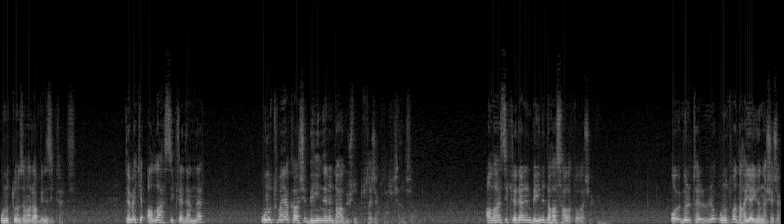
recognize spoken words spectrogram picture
Unuttuğun zaman Rabbini zikret. Demek ki Allah zikredenler unutmaya karşı beyinlerini daha güçlü tutacaklar. İnşallah. Allah'ı zikredenin beyni daha sağlıklı olacak. O öbür türlü unutma daha yaygınlaşacak.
